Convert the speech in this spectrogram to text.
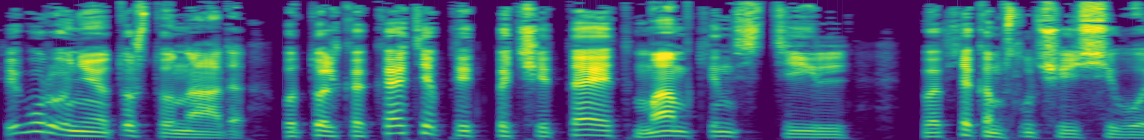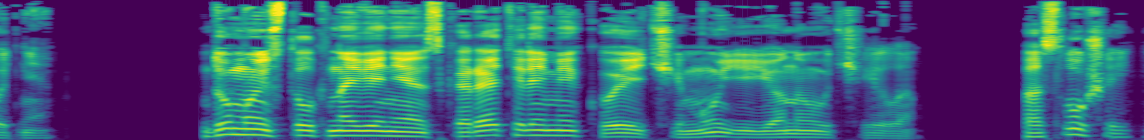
Фигура у нее то, что надо. Вот только Катя предпочитает мамкин стиль. Во всяком случае, сегодня. Думаю, столкновение с карателями кое-чему ее научило. Послушай,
